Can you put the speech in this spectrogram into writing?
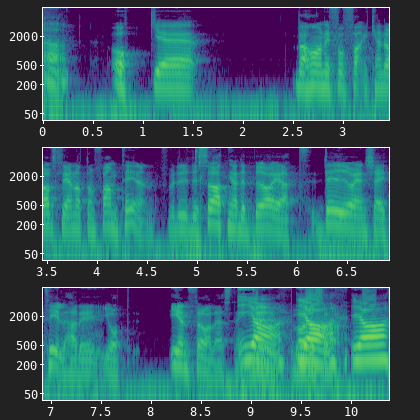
Ja. Och eh, vad har ni för, kan du avslöja något om framtiden? För du, du sa att ni hade börjat, du och en tjej till hade gjort en föreläsning. Ja, nu. Ja, ja,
